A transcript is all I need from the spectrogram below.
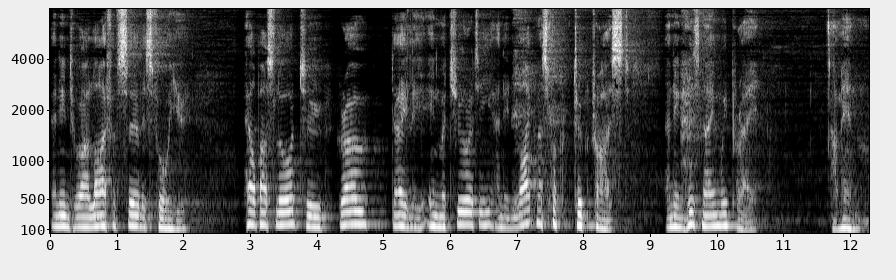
and into our life of service for you. Help us, Lord, to grow daily in maturity and in likeness to Christ. And in his name we pray. Amen.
